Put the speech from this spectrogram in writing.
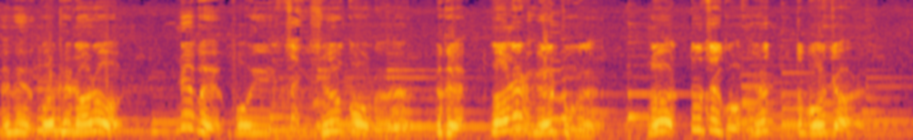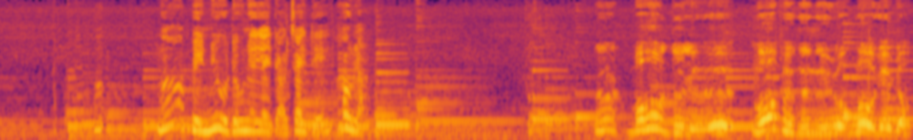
ဘေဘေကိုထင်တော့နေဘေဖိုးစိတ်ရိုးကိုတယ်တကယ် ငါနဲ့ရတူတယ်ငါသူ့စိတ်ကိုရတဘောကြတယ်ငါအဖေညို့တုံးနဲ့ရိုက်တာကြိုက်တယ်ဟုတ်လားမဟုတ်သေးလေငါဖေငယ်ငယ်တော့ငေါ့ရိုက်တော့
